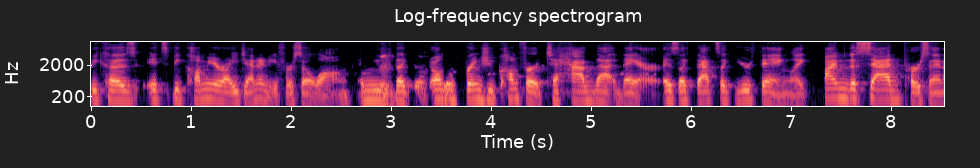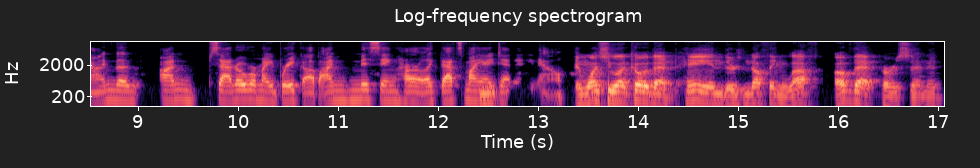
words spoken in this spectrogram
because it's become your identity for so long and you like it almost brings you comfort to have that there. Is like that's like your thing like i'm the sad person i'm the i'm sad over my breakup i'm missing her like that's my mm. identity now. And once you let go of that pain there's nothing left of that person. It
